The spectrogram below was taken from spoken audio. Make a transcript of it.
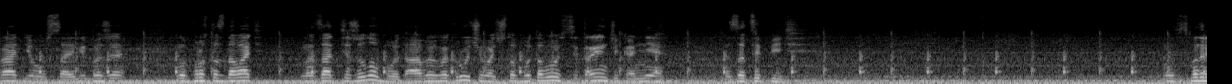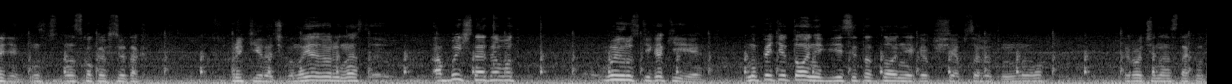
радиуса, либо же ну просто сдавать назад тяжело будет, а вы выкручивать, чтобы того ситроенчика не зацепить. Вот смотрите, ну, насколько все так в притирочку. Но я говорю, нас обычно это вот выгрузки какие? Ну, пятитонник, десятитонник вообще абсолютно. Ну, короче, нас так вот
